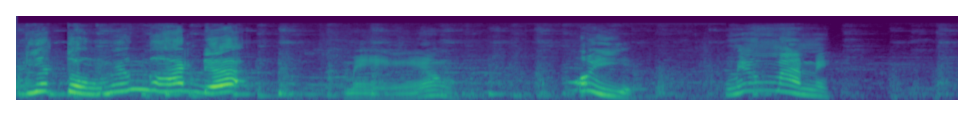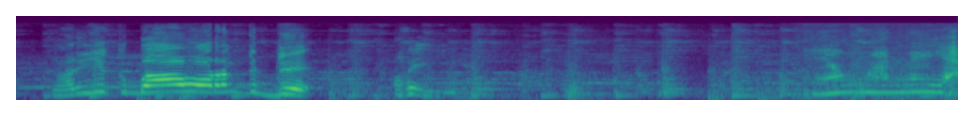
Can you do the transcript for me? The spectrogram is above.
Lihat dong, Meong nggak ada. Meong? Oh iya, Meong mana? Nyarinya ke bawah orang gede. Oh iya. Yang mana ya?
